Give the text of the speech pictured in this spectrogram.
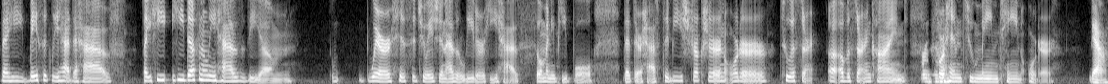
that he basically had to have like he he definitely has the um where his situation as a leader he has so many people that there has to be structure and order to a certain uh, of a certain kind for him to maintain order. Yeah.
